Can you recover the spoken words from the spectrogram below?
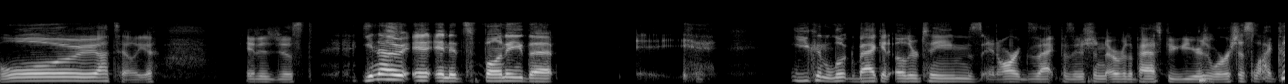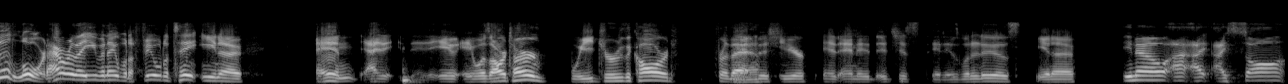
Boy, I tell you, it is just, you know, and, and it's funny that you can look back at other teams in our exact position over the past few years where it's just like, good lord, how are they even able to field a team? You know, and I, it, it was our turn. We drew the card for that Yeah. this year, it, and it, it's just, it is what it is. You know, You know, I, I, I saw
